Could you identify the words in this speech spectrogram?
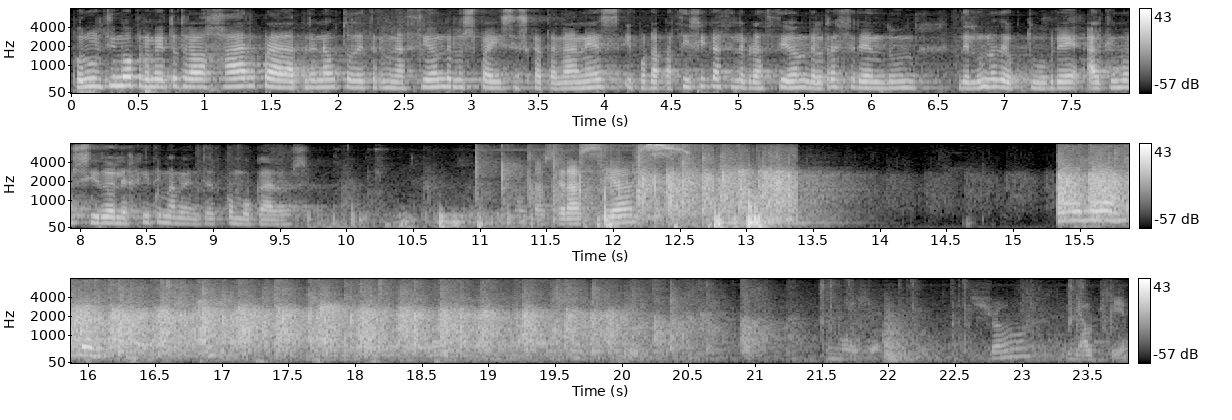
Por último, prometo trabajar para la plena autodeterminación de los países catalanes y por la pacífica celebración del referéndum del 1 de octubre al que hemos sido legítimamente convocados. El PIN.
